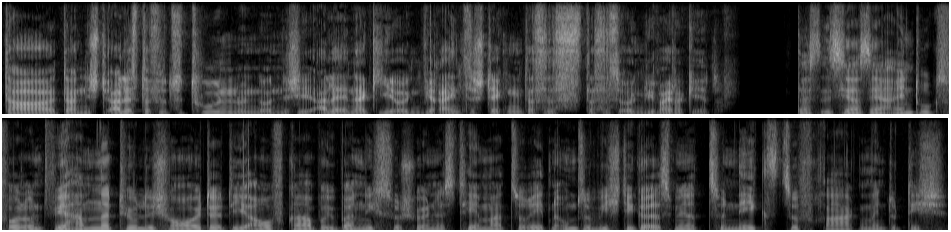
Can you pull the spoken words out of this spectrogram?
da, da nicht alles dafür zu tun und, und nicht alle Energie irgendwie reinzustecken, dass es, dass es irgendwie weitergeht. Das ist ja sehr eindrucksvoll und wir haben natürlich heute die Aufgabe, über ein nicht so schönes Thema zu reden. Umso wichtiger ist mir zunächst zu fragen, wenn du dich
